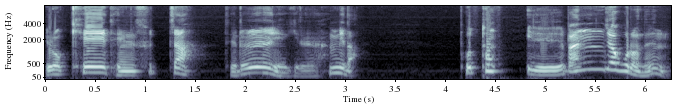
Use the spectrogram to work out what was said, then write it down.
이렇게 된 숫자들을 얘기를 합니다. 보통 일반적으로는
